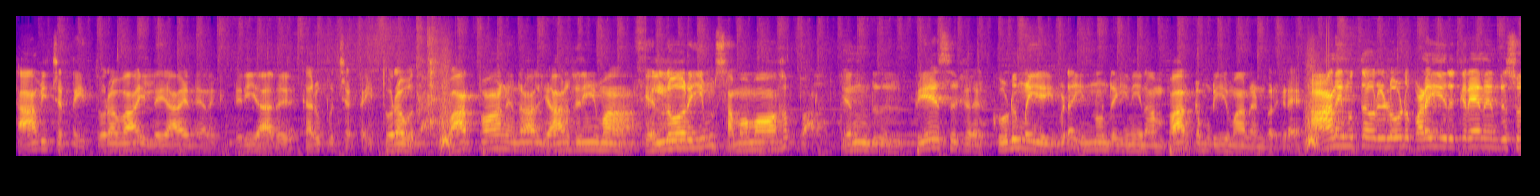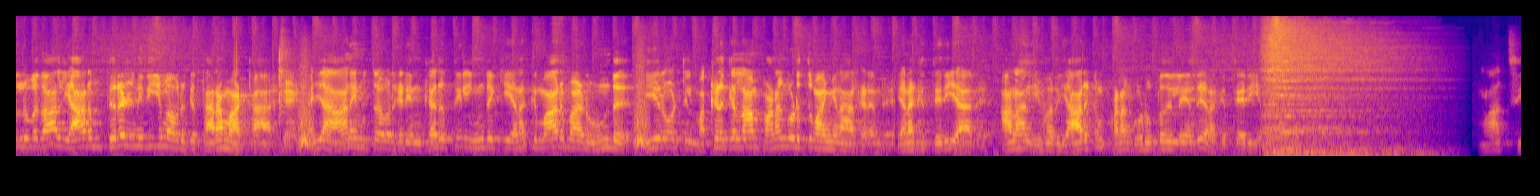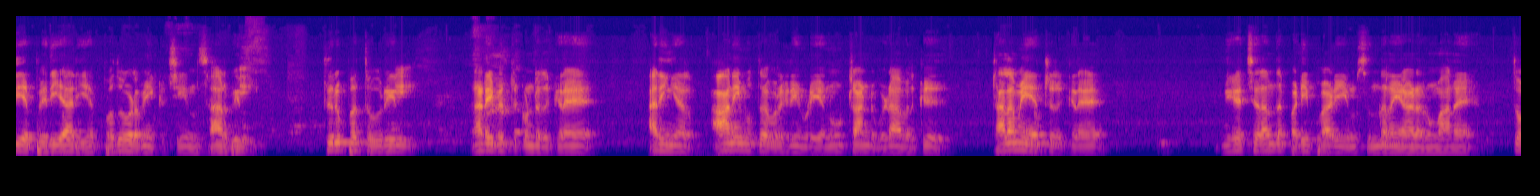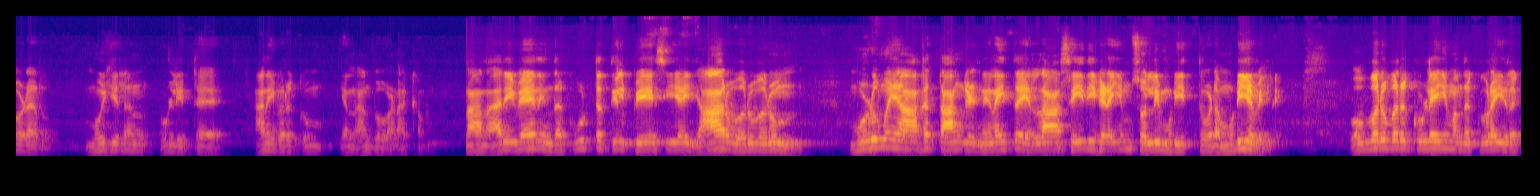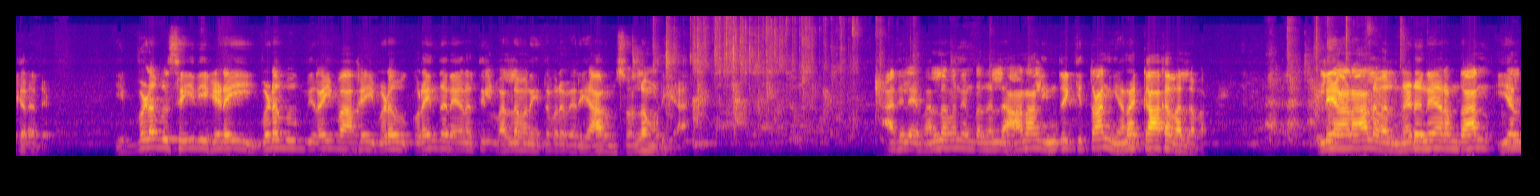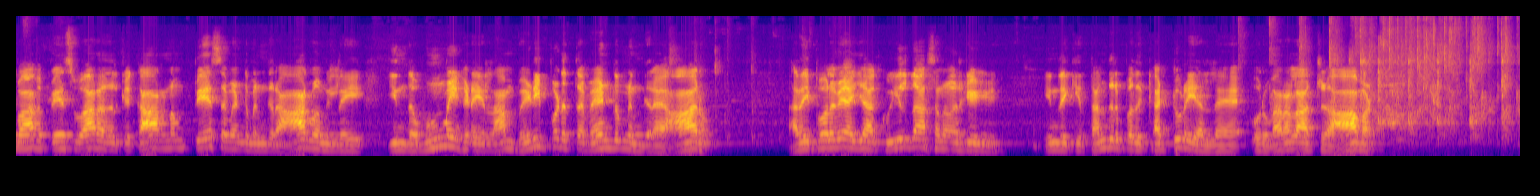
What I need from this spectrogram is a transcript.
காவி சட்டை துறவா இல்லையா என்று எனக்கு தெரியாது. கருப்பு சட்டை துறவுதான். பார்ப்பான் என்றால் யார் தெரியுமா? எல்லோரையும் சமமாக பார் என்று பேசுகிற கொடுமையை விட இன்னொன்றை இனி நாம் பார்க்க முடியுமா நண்பர்களே? ஆனைமுத்தவர்களோடு பழகி இருக்கிறேன் என்று சொல்லுவதால் யாரும் திரள் நிதியும் அவருக்கு தரமாட்டார்கள். ஐயா ஆணைமுத்தவர்களின் கருத்தில் இன்றைக்கு எனக்கு மாறுபாடு உண்டு. ஈரோட்டில் மக்களுக்கெல்லாம் பணம் கொடுத்து வாங்கினார்கள் என்று எனக்கு தெரியாது. ஆனால் இவர் யாருக்கும் பணம் கொடுப்பதில்லை என்று எனக்கு தெரியும். மார்க்சிய பெரியாரிய பொது உடைமை கட்சியின் சார்பில் திருப்பத்தூரில் நடைபெற்று கொண்டிருக்கிற அறிஞர் ஆணைமுத்து அவர்களினுடைய நூற்றாண்டு விழாவிற்கு தலைமையேற்றிருக்கிற மிகச்சிறந்த படிப்பாளியும் சிந்தனையாளருமான தோழர் முகிலன் உள்ளிட்ட அனைவருக்கும் என் அன்பு வணக்கம். நான் அறிவேன் இந்த கூட்டத்தில் பேசிய யார் ஒருவரும் முழுமையாக தாங்கள் நினைத்த எல்லா செய்திகளையும் சொல்லி முடித்துவிட முடியவில்லை. ஒவ்வொருவருக்குள்ளேயும் அந்த குறை இருக்கிறது. இவ்வளவு செய்திகளை இவ்வளவு விரைவாக இவ்வளவு குறைந்த நேரத்தில் வல்லவனை தவிர வேறு யாரும் சொல்ல முடியாது. அதிலே வல்லவன் என்பதல்ல ஆனால் இன்றைக்குத்தான் எனக்காக வல்லவன். இல்லையானால் அவர் நெடுநேரம் தான் இயல்பாக பேசுவார் அதற்கு காரணம் பேச வேண்டும் என்கிற ஆர்வம் இல்லை இந்த உண்மைகளை எல்லாம் வெளிப்படுத்த வேண்டும் என்கிற ஆர்வம். அதை போலவே ஐயா குயில்தாசன் அவர்கள் இன்றைக்கு தந்திருப்பது கட்டுரை அல்ல ஒரு வரலாற்று ஆவணம்.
